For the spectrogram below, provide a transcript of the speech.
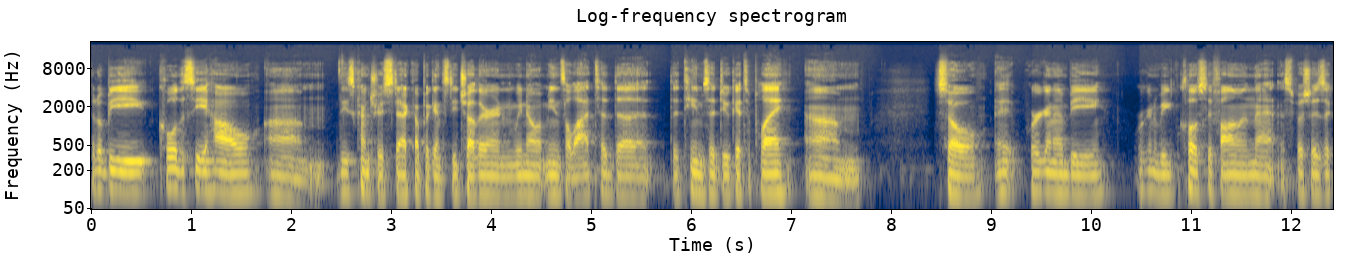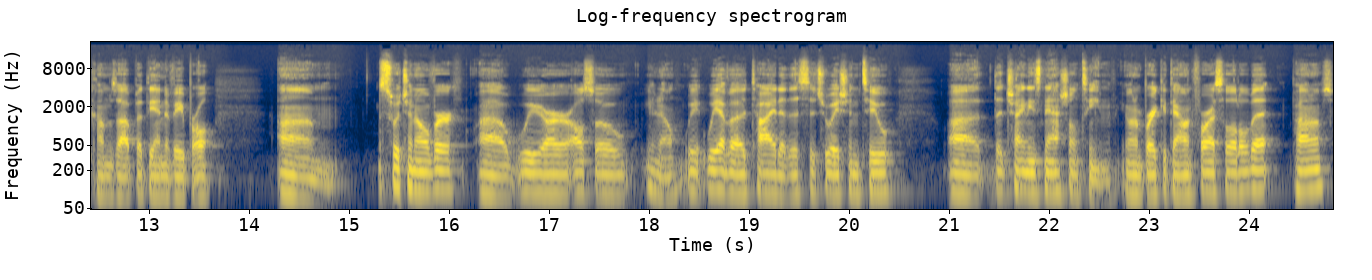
it'll be cool to see how um, these countries stack up against each other, and we know it means a lot to the the teams that do get to play. Um, so it, we're gonna be we're gonna be closely following that, especially as it comes up at the end of April. Um, switching over, uh, we are also you know we, we have a tie to this situation too. Uh, the Chinese national team. You want to break it down for us a little bit, Panos?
